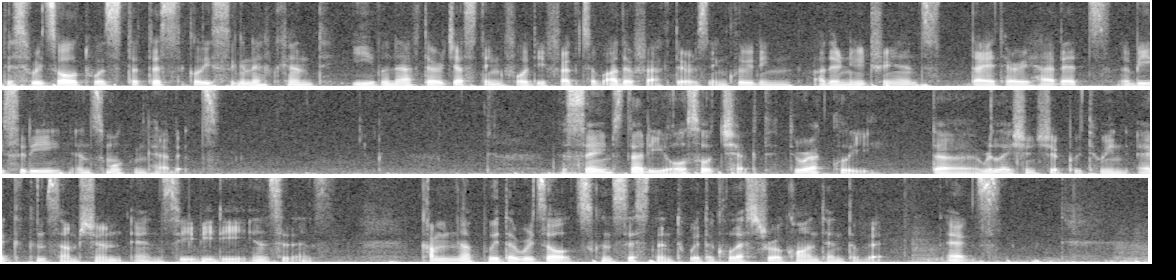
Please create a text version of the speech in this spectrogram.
This result was statistically significant even after adjusting for the effects of other factors, including other nutrients, dietary habits, obesity, and smoking habits. The same study also checked directly the relationship between egg consumption and CVD incidence, coming up with the results consistent with the cholesterol content of eggs.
